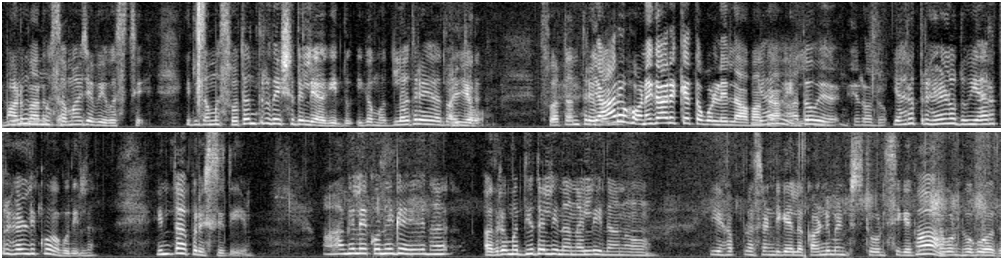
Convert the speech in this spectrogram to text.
ನಮ್ಮ ಸಮಾಜ ವ್ಯವಸ್ಥೆ. ಇದು ನಮ್ಮ ಸ್ವತಂತ್ರ ದೇಶದಲ್ಲಿ ಆಗಿದ್ದು. ಈಗ ಮೊದಲಾದ್ರೆ ಅದು. ಸ್ವಾತಂತ್ರ್ಯ ಯಾರು ಹೊಣೆಗಾರಿಕೆ ತಗೊಳ್ಳಿಲ್ಲ ಅವಾಗ ಅದು ಇರೋದು. ಯಾರ ಹತ್ರ ಹೇಳೋದು ಯಾರ ಹತ್ರ ಹೇಳಲಿಕ್ಕೂ ಆಗೋದಿಲ್ಲ. ಇಂಥ ಪರಿಸ್ಥಿತಿ. ಆಮೇಲೆ ಕೊನೆಗೆ ನಾ ಅದರ ಮಧ್ಯದಲ್ಲಿ ನಾನಲ್ಲಿ ನಾನು ಈ ಹಪ್ಪಳ ಸಂಡಿಗೆ ಎಲ್ಲ ಕಾಂಡಿಮೆಂಟ್ ಸ್ಟೋರ್ಸಿಗೆ. ತಗೊಂಡು ಹೋಗುವಾಗ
